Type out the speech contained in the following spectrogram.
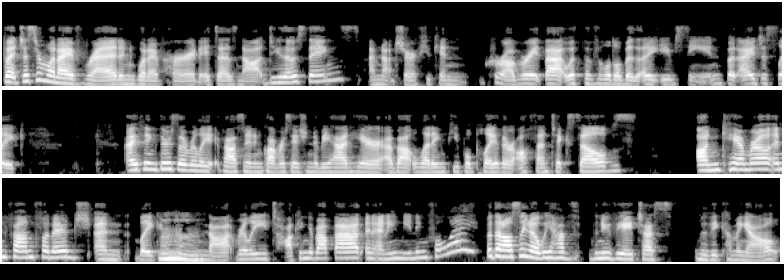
but just from what I've read and what I've heard, it does not do those things. I'm not sure if you can corroborate that with the little bit that you've seen, but I just like I think there's a really fascinating conversation to be had here about letting people play their authentic selves on camera in found footage and like Mhm. not really talking about that in any meaningful way. But then also, you know, we have the new VHS movie coming out,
